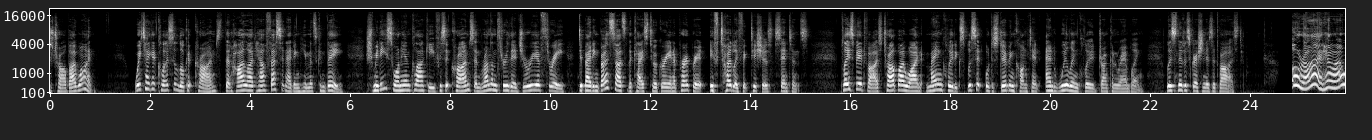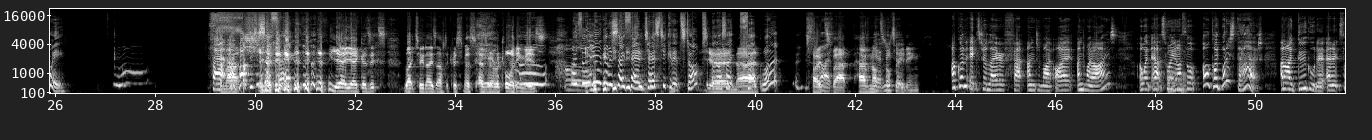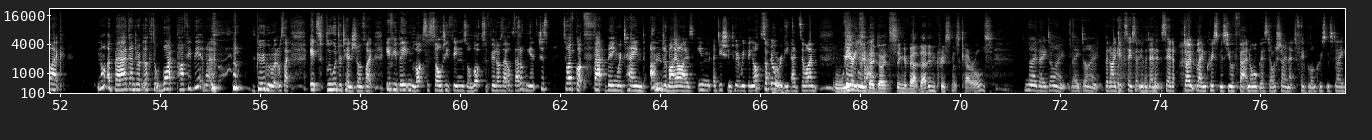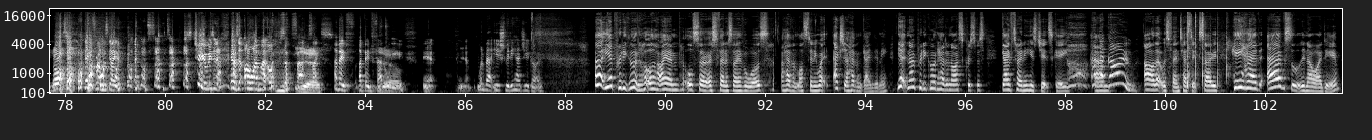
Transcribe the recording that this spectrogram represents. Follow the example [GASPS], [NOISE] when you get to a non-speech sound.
To Trial by Wine. We take a closer look at crimes that highlight how fascinating humans can be. Schmitty, Swanee, and Clarky visit crimes and run them through their jury of three, debating both sides of the case to agree an appropriate, if totally fictitious, sentence. Please be advised Trial by Wine may include explicit or disturbing content and will include drunken rambling. Listener discretion is advised. All right, how are we? Fat. Did you say fat? yeah, yeah, because it's like two days after Christmas as we're recording this. [GASPS] I thought you were going to say fantastic and it stopped. and I was Yeah, like, nah. fat, what? Totes Right. fat. Have not Yeah, stopped eating. I've got an extra layer of fat under my eye, under my eyes. I went out sweating and I oh. thought, oh God, what is that? And I Googled it and it's like not a bag under it, like it's a white puffy bit. And I [LAUGHS] Googled it. It was like, it's fluid retention. I was like, if you've eaten lots of salty things or lots of food, I was like, oh, that'll be it. It's just so I've got fat being retained under my eyes in addition to everything [LAUGHS] else I already had. So I'm very Weirdly, they don't sing about that in Christmas carols. No, they don't. They don't. But I did see something the other day that said, "Don't blame Christmas. You were fat in August." I was showing that to people on Christmas Day. [LAUGHS] Here. Everyone was going, [LAUGHS] it's, it's true, isn't it? It was like, "Oh, I'm like, oh, I'm so fat." Yes. It's like I've been, I've been fat all year. Yeah, yeah. What about you, Schmitty? How'd you go? Uh, yeah, pretty good. I am also as fat as I ever was. I haven't lost any weight. Actually, I haven't gained any. Yeah, no, pretty good. Had a nice Christmas. Gave Tony his jet ski. [GASPS] How'd Um, that go? Oh, that was fantastic. So he had absolutely no idea.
